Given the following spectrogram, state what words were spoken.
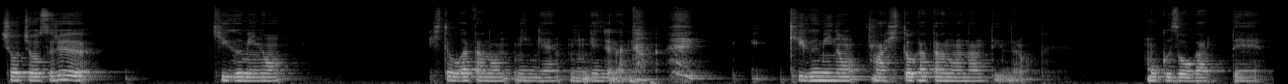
象徴する木組みの人型の人間人間じゃないな 木組みの、まあ、人型のなんて言うんだろう木造があって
